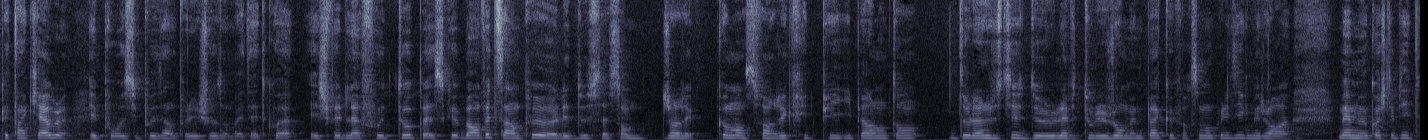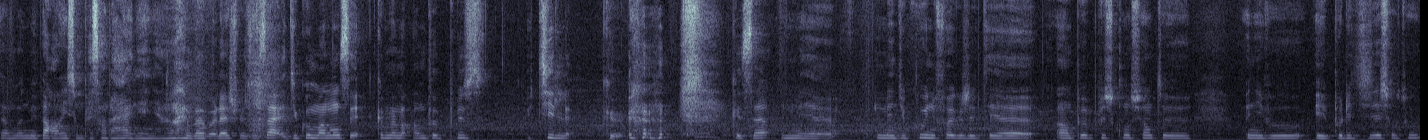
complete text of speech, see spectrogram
pète un câble et pour aussi poser un peu les choses dans ma tête, quoi. Et je fais de la photo parce que, bah, en fait, c'est un peu euh, les deux s'assemblent. Genre, j'ai enfin, j'écris depuis hyper longtemps de l'injustice de la vie de tous les jours, même pas que forcément politique, mais genre, euh, même euh, quand j'étais petite, en mode mes parents ils sont pas sympas, gna gna. Bah voilà, je faisais ça. Et du coup, maintenant, c'est quand même un peu plus utile que, que ça. Mais, euh, mais du coup, une fois que j'étais euh, un peu plus consciente. au niveau et politisé surtout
